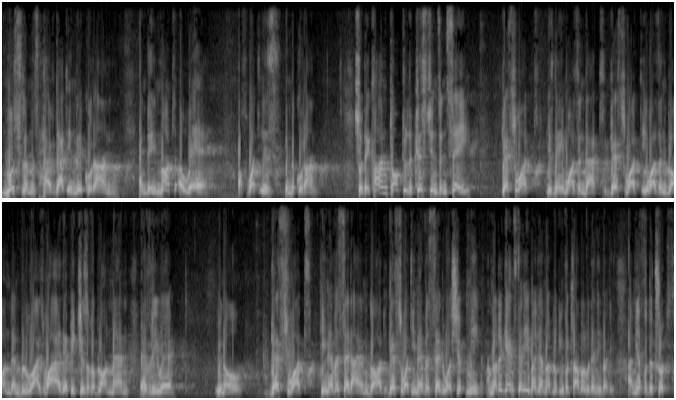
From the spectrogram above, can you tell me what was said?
Muslims have that in the Quran and they're not aware of what is in the Quran. So they can't talk to the Christians and say, Guess what? His name wasn't that. Guess what? He wasn't blonde and blue eyes. Why are there pictures of a blonde man everywhere? You know, guess what? He never said, I am God. Guess what? He never said, worship me. I'm not against anybody. I'm not looking for trouble with anybody. I'm here for the truth.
